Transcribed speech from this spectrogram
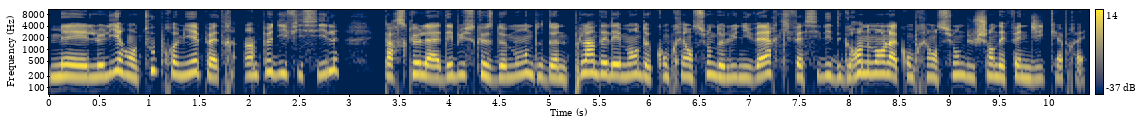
mais le lire en tout premier peut être un peu difficile parce que la débusqueuse de monde donne plein d'éléments de compréhension de l'univers qui facilitent grandement la compréhension du chant des Fenjik après.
